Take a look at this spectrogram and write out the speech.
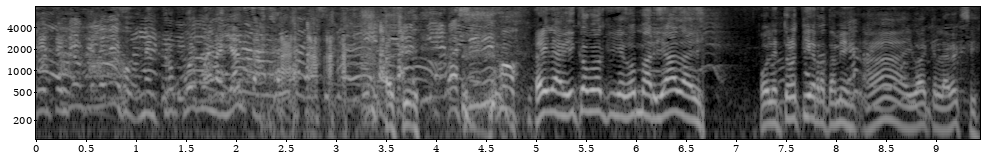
¿Le entendió qué le dijo? Me entró polvo en la llanta. Así. Así dijo. Ahí la vi como que llegó mareada y. O le entró tierra también. Ah, igual que la Bexi.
